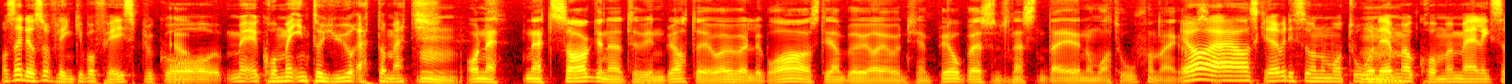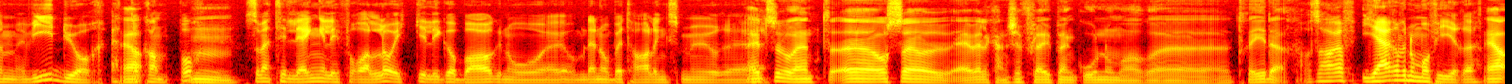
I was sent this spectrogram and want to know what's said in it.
og så er de også flinke på Facebook og ja. kommer med intervjuer etter match. Mm. Og nett, nettsakene til Vindbjarte er jo veldig bra. Stian Bøe gjør jo en kjempejobb. Jeg syns nesten de er nummer to for meg. Ja, altså. jeg har skrevet de som nummer to, og det med å komme med liksom videoer etter Ja. kamper Mm. som er tilgjengelig for alle, og ikke ligger bak noe Om det er noe betalingsmur. eh. Helt suverent. Eh, og så er vel kanskje Fløy på en god nummer eh, tre der. Og så har jeg Jerv nummer fire. Ja,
